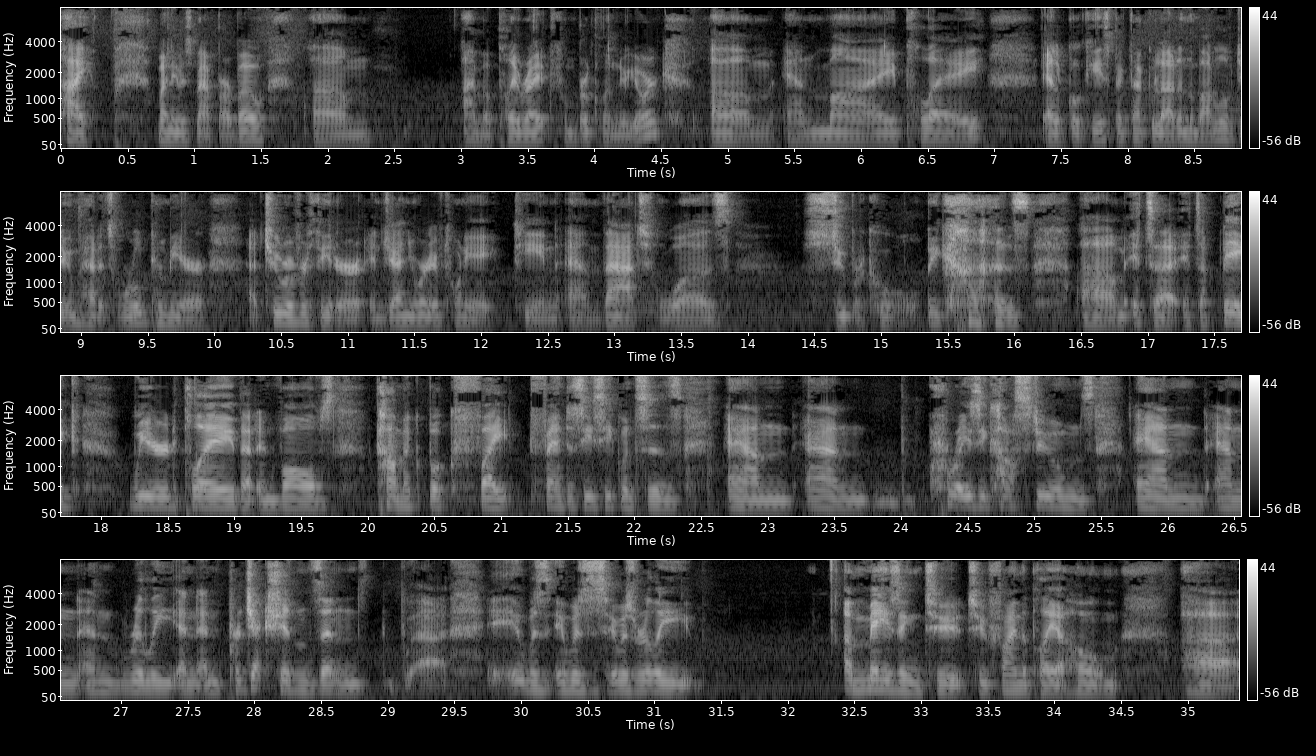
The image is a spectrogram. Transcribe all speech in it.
Hi, my name is Matt Barbot. Um, I'm a playwright from Brooklyn, New York, um, and my play, El Coquí Espectacular in the Bottle of Doom, had its world premiere at Two River Theater in January of 2018, and that was super cool because um, it's a it's a big weird play that involves comic book fight fantasy sequences and and crazy costumes and and and really and and projections and uh, it was it was it was really amazing to to find the play at home uh,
